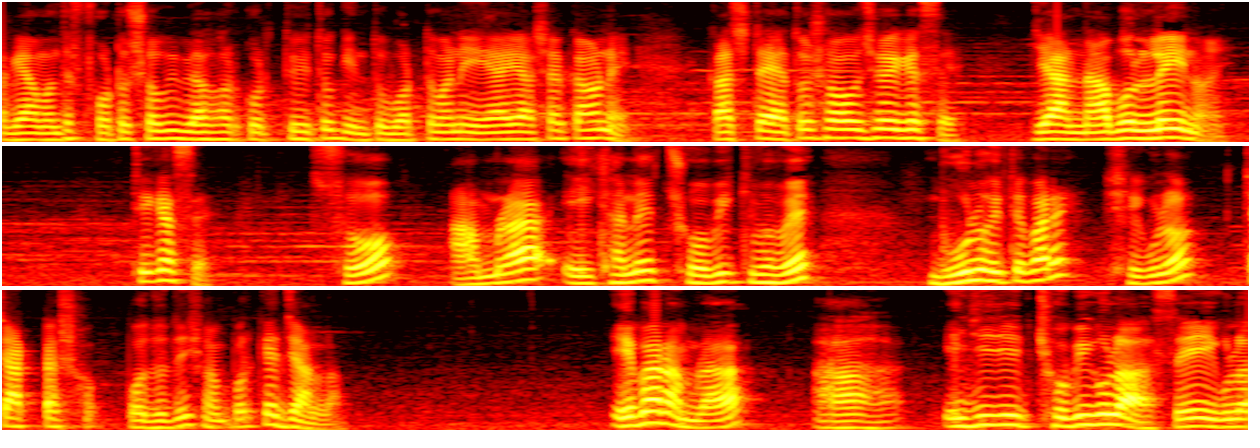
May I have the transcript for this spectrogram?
আগে আমাদের ফটোশপই ব্যবহার করতে হতো কিন্তু বর্তমানে এআই আসার কারণে কাজটা এত সহজ হয়ে গেছে যে আর না বললেই নয়। ঠিক আছে? সো আমরা এইখানে ছবি কীভাবে ভুল হইতে পারে সেগুলো চারটা পদ্ধতি সম্পর্কে জানলাম। এবার আমরা এই যে যে ছবিগুলো আছে, এগুলো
